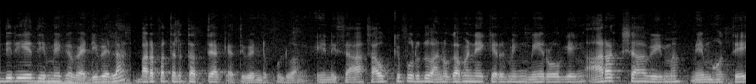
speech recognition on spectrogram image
ඉදිරියේදී මේක වැඩි වෙලා බරපතල තත්ත්වයක් ඇති වෙන්න පුළුවන්. ඒ නිසා සෞඛ්‍ය පුරුදු අනුගමනය කරමින් මේ රෝගයෙන් ආරක්ෂා වීම මේ මොහොතේ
